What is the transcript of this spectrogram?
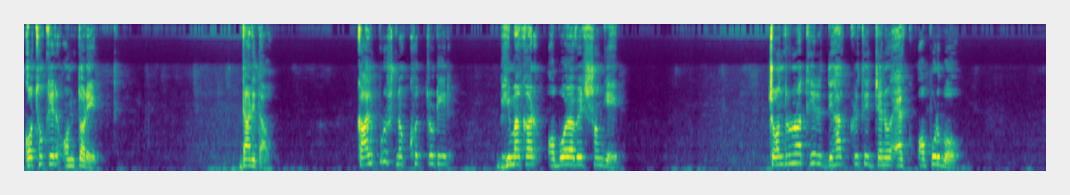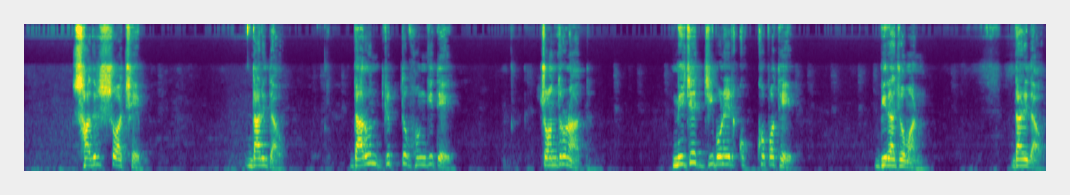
কথকের অন্তরে। দাঁড়িয়ে দাও। কালপুরুষ নক্ষত্রটির ভীমাকার অবয়বের সঙ্গে চন্দ্রনাথের দেহাকৃতির যেন এক অপূর্ব সাদৃশ্য আছে। দাঁড়িয়ে দাও। দারুণ দৃপ্ত ভঙ্গিতে চন্দ্রনাথ নিজের জীবনের কক্ষপথে বিরাজমান। দাঁড়িয়ে দাও।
